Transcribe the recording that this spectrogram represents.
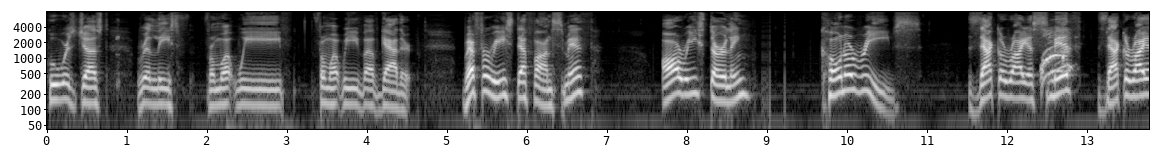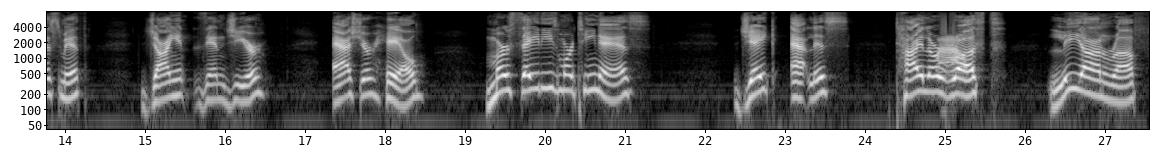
who was just released from what we from what we've uh, gathered. Referee Stephon Smith, Ari Sterling, Kona Reeves, Zechariah Smith, Zechariah Smith, Giant Zanjeer, Asher Hale, Mercedes Martinez, Jake Atlas, Tyler Wow. Rust, Leon Ruff,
